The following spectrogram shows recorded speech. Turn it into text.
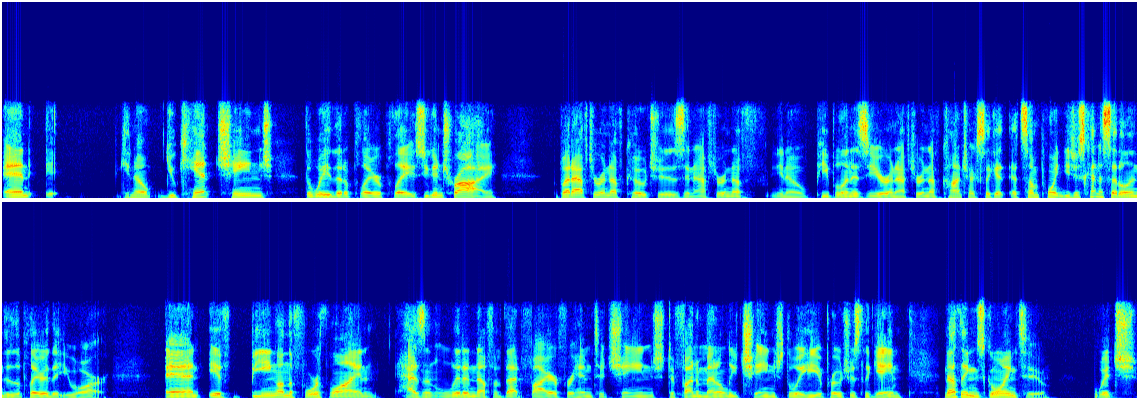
And it, you know, you can't change the way that a player plays. You can try, but after enough coaches and after enough, you know, people in his ear and after enough contracts, like at, at some point, you just kind of settle into the player that you are. And if being on the fourth line hasn't lit enough of that fire for him to change, to fundamentally change the way he approaches the game, nothing's going to, which,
